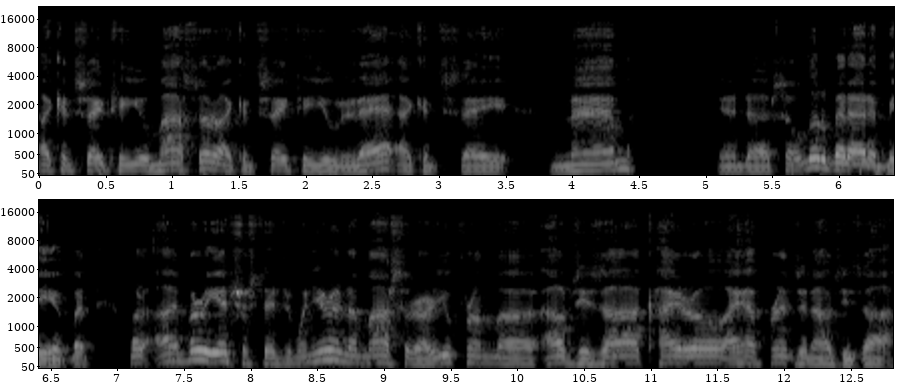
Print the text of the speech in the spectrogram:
I can say to you Masr, I can say to you Le, I can say Nam, and uh, so a little bit out of Arabic, but but I'm very interested. When you're in the Masr, are you from uh, Al Jizah, Cairo? I have friends in Al Jizah.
